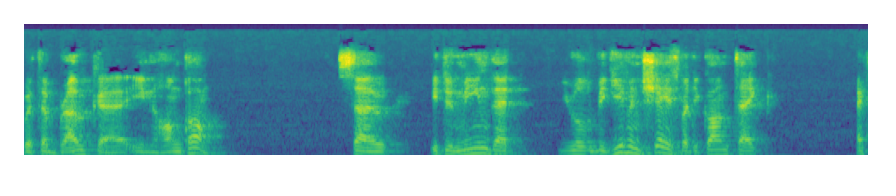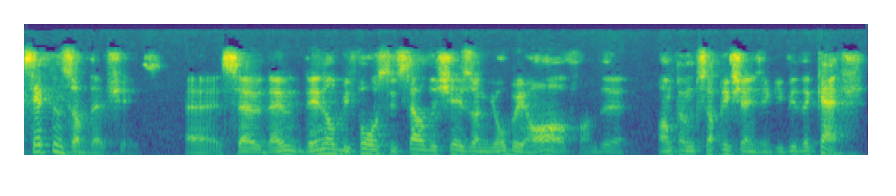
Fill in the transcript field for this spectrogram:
with a broker in Hong Kong. So it would mean that you will be given shares, but you can't take acceptance of those shares. Uh, so then, then they'll be forced to sell the shares on your behalf on the Hong Kong Stock Exchange and give you the cash.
